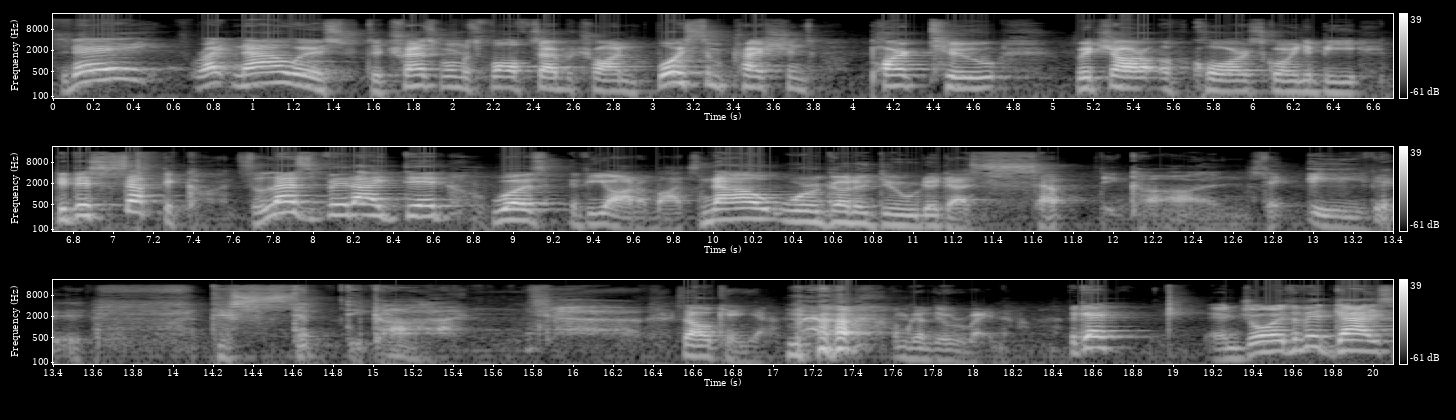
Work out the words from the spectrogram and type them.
today, right now, is the Transformers Fall of Cybertron voice impressions part two, which are, of course, going to be the Decepticons. The last vid I did was the Autobots. Now we're gonna do the Decepticons, the evil Decepticons. So, okay, yeah, I'm gonna do it right now. Okay? Enjoy the vid, guys.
